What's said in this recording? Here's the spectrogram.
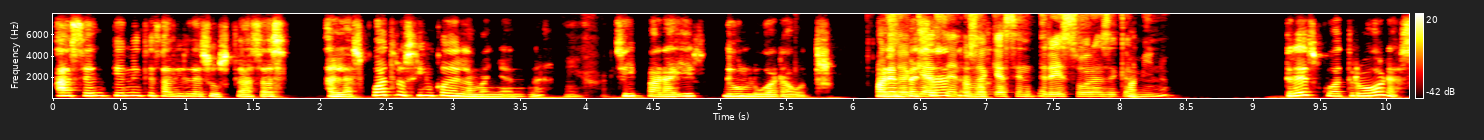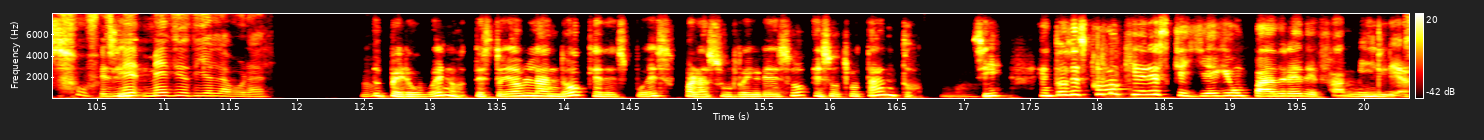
hacen, tienen que salir de sus casas a las 4 o 5 de la mañana, ¿sí? Para ir de un lugar a otro. Para o, sea empezar que hacen, o sea que hacen tres horas de camino. Tres, cuatro horas. es medio día laboral. Pero bueno, te estoy hablando que después para su regreso es otro tanto, ¿sí? Entonces, ¿cómo quieres que llegue un padre de familia?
